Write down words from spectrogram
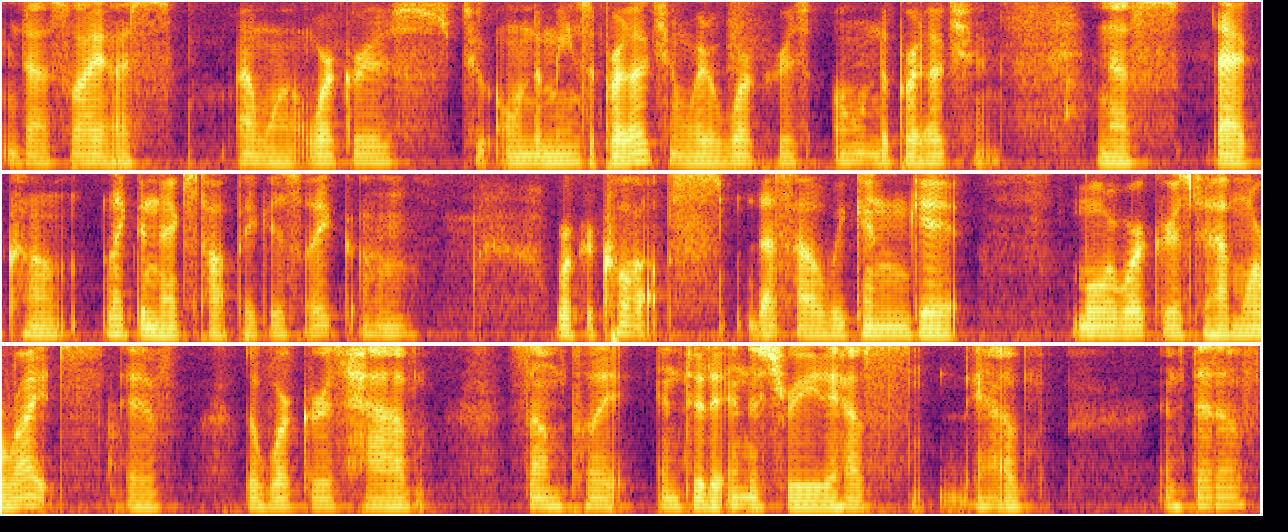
That's why I, I want workers to own the means of production where the workers own the production. And that's that come like the next topic is like um worker co-ops. That's how we can get more workers to have more rights if the workers have some put into the industry. They have they have instead of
